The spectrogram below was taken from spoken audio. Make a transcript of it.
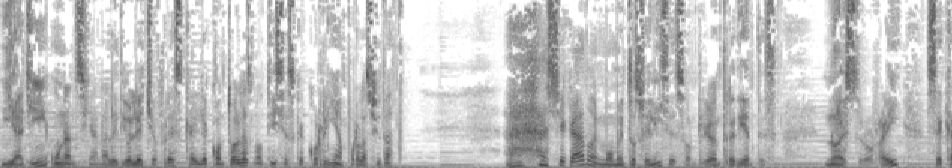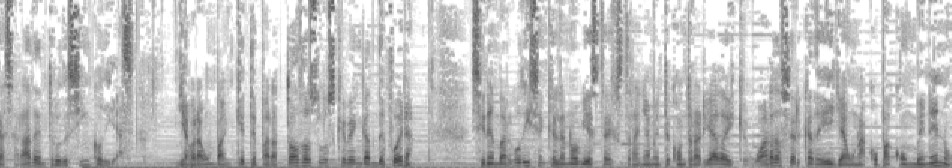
y allí una anciana le dio leche fresca y le contó las noticias que corrían por la ciudad. Ah, has llegado en momentos felices, sonrió entre dientes. Nuestro rey se casará dentro de cinco días y habrá un banquete para todos los que vengan de fuera. Sin embargo, dicen que la novia está extrañamente contrariada y que guarda cerca de ella una copa con veneno,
